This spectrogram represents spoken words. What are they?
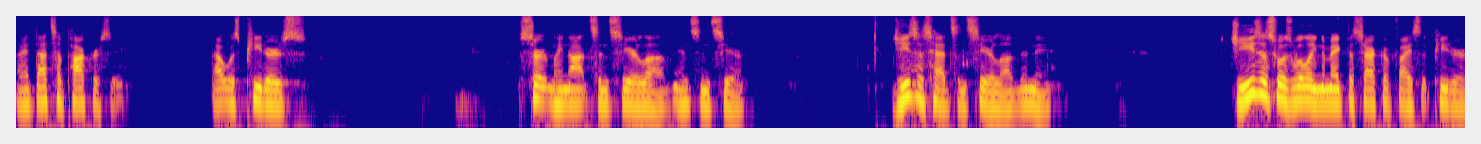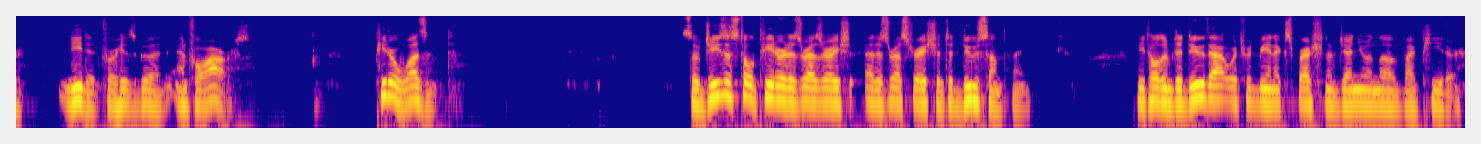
Right? That's hypocrisy. That was Peter's certainly not sincere love, insincere. Jesus had sincere love, didn't he? Jesus was willing to make the sacrifice that Peter needed for his good and for ours. Peter wasn't. So Jesus told Peter at his, restoration, at his restoration to do something. He told him to do that which would be an expression of genuine love by Peter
